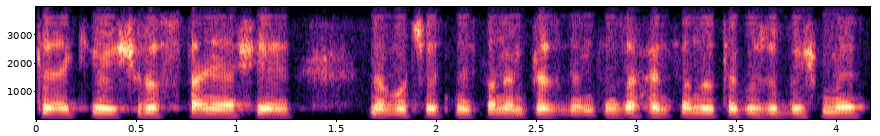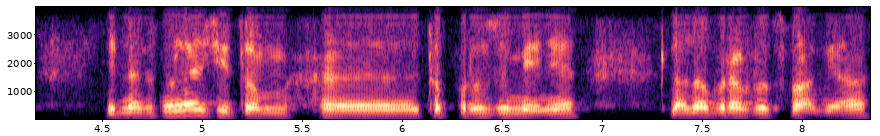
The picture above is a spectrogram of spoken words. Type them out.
do jakiegoś rozstania się nowoczesnej z panem prezydentem. Zachęcam do tego, żebyśmy jednak znaleźli tą, e, to porozumienie dla dobra Wrocławia,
